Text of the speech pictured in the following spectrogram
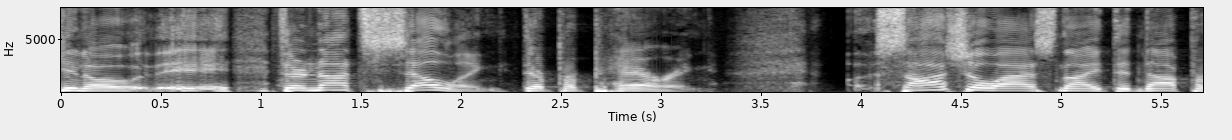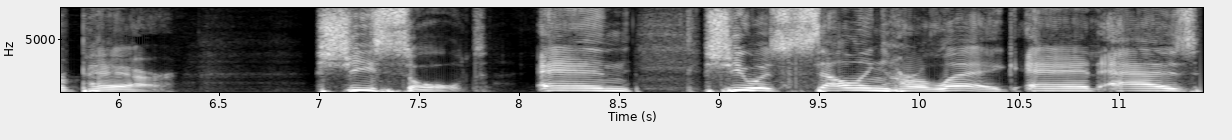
you know, eh, they're not selling, they're preparing. Sasha last night did not prepare. She sold. And she was selling her leg. And as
